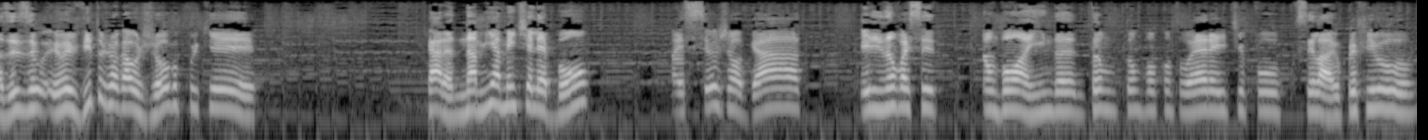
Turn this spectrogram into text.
Às vezes eu, eu evito jogar o jogo porque. Cara, na minha mente ele é bom, mas se eu jogar, ele não vai ser tão bom ainda, tão, tão bom quanto era, e tipo, sei lá, eu prefiro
